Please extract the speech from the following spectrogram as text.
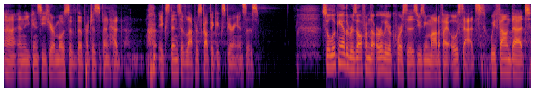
Uh, and you can see here, most of the participants had extensive laparoscopic experiences. So looking at the result from the earlier courses using modified OSATs, we found that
